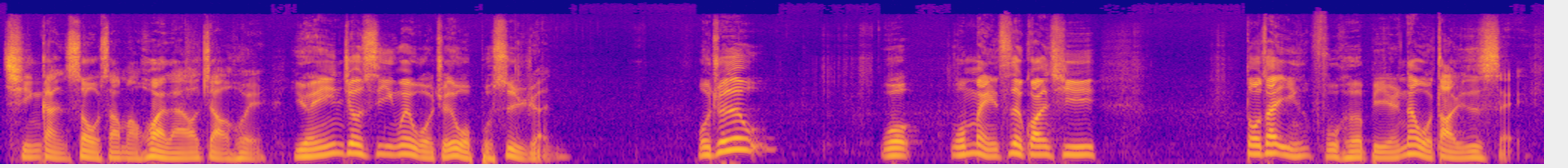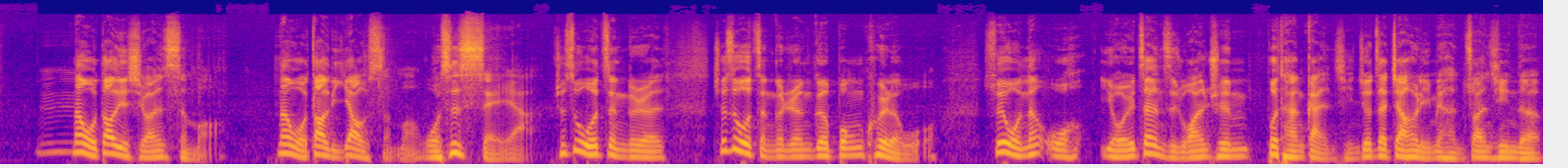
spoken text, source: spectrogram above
情感受伤嘛，后来来到教会，原因就是因为我觉得我不是人。我觉得我我每一次的关系都在迎符合别人，那我到底是谁？嗯那我到底喜欢什么？那我到底要什么？我是谁呀？就是我整个人，就是我整个人格崩溃了我。所以我呢，我有一阵子完全不谈感情，就在教会里面很专心的，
